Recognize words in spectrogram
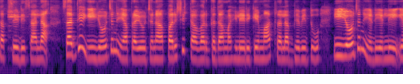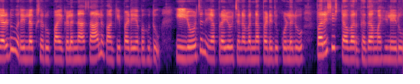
ಸಬ್ಸಿಡಿ ಸಾಲ. ಸದ್ಯ ಈ ಯೋಜನೆಯ ಪ್ರಯೋಜನ ಪರಿಶಿಷ್ಟ ವರ್ಗದ ಮಹಿಳೆಯರಿಗೆ ಮಾತ್ರ ಲಭ್ಯವಿದ್ದು, ಈ ಯೋಜನೆಯಡಿಯಲ್ಲಿ ಎರಡೂವರೆ ಲಕ್ಷ ರೂಪಾಯಿಗಳನ್ನು ಸಾಲವಾಗಿ ಪಡೆಯಬಹುದು. ಈ ಯೋಜನೆಯ ಪ್ರಯೋಜನವನ್ನು ಪಡೆದುಕೊಳ್ಳಲು ಪರಿಶಿಷ್ಟ ವರ್ಗದ ಮಹಿಳೆಯರು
